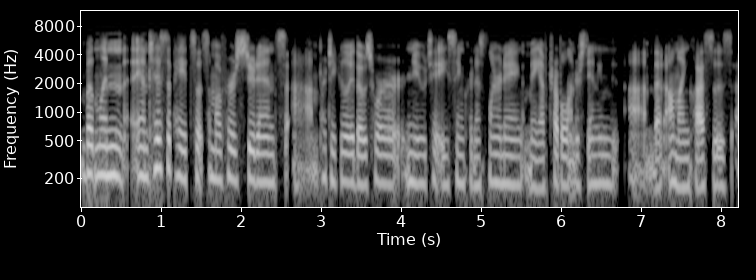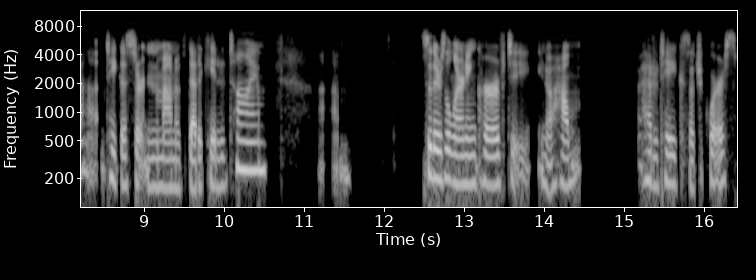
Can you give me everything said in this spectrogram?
but Lynn anticipates that some of her students, um, particularly those who are new to asynchronous learning, may have trouble understanding um, that online classes uh, take a certain amount of dedicated time. Um, so there's a learning curve to, you know, how, how to take such a course.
